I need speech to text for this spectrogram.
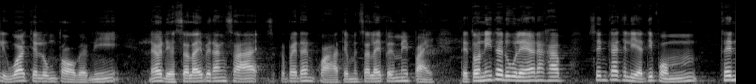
หรือว่าจะลงต่อแบบนี้ แล้วเดี๋ยวสไลด์ไปด้านซ้ายไปด้านขวา แต่มันสไลด์ไปไม่ไป แต่ตอนนี้ถ้าดูแล้วนะครับ เส้นค่าเฉลี่ยที่ผมเส้น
